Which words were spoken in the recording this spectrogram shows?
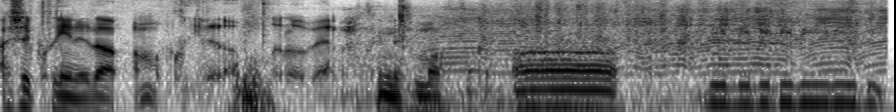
i should clean it up. I'm gonna clean it up a little bit. Clean this motherfucker up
